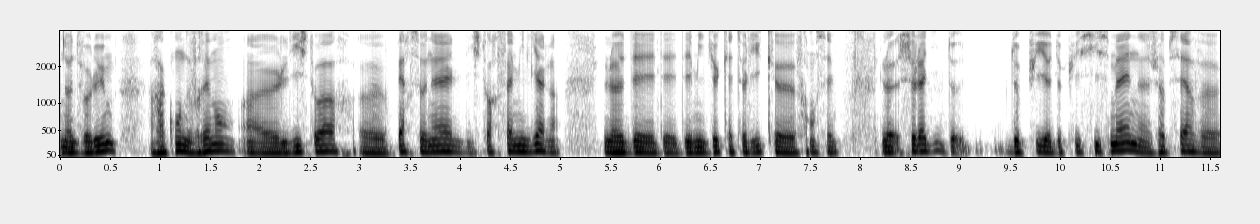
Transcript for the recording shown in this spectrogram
notre volume raconte vraiment l'histoire personnelle, l'histoire familiale des, milieux catholiques français. cela dit, de, depuis, depuis six semaines, j'observe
